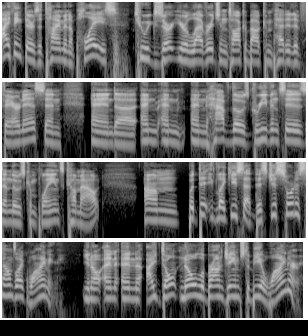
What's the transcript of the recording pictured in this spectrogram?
I think there's a time and a place to exert your leverage and talk about competitive fairness and and uh, and and and have those grievances and those complaints come out. Um, but th- like you said, this just sort of sounds like whining, you know. And and I don't know LeBron James to be a whiner.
